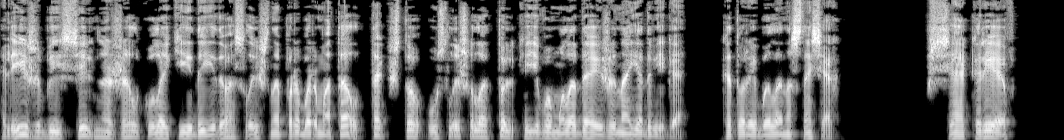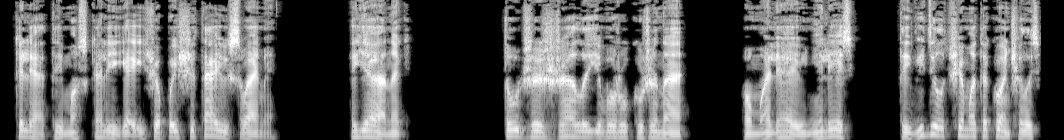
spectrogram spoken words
лишь бессильно сжал кулаки, да едва слышно пробормотал, так что услышала только его молодая жена Ядвига, которая была на сносях. «Вся крев, клятый москали, я еще посчитаю с вами!» «Янок!» Тут же сжала его руку жена. «Умоляю, не лезь, ты видел, чем это кончилось?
